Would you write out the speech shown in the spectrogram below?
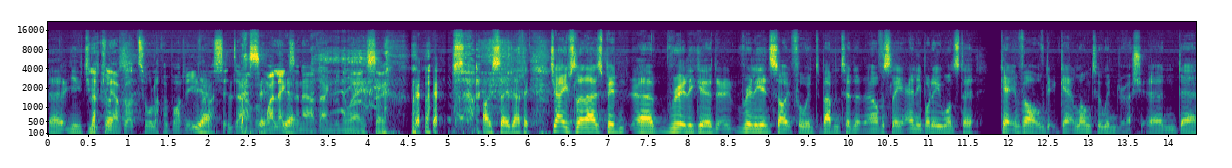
uh, YouTube. Luckily, I've got a tall upper body yeah, when I sit down, but it, my legs yeah. are now dangling away. So I say nothing. James, look, that's been uh, really good, uh, really insightful into badminton, and obviously anybody who wants to get involved, get along to Windrush, and uh,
